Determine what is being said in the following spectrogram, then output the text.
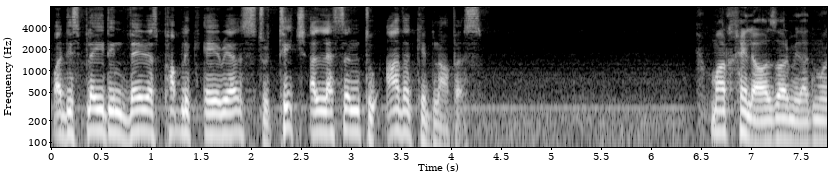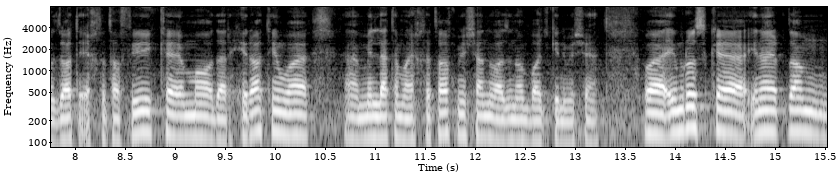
were displayed in various public areas to teach a lesson to other kidnappers. ما خیلی آزار می‌داد موضوعات اختطافی که ما در هراتیم و ملت ما اختطاف میشن و از اونا باجگیری میشن و امروز که اینا اقدام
